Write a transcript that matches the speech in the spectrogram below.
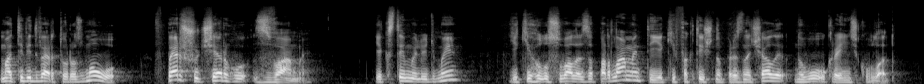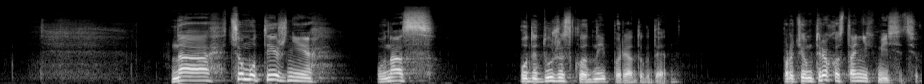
мати відверту розмову в першу чергу з вами, як з тими людьми, які голосували за парламент і які фактично призначали нову українську владу. На цьому тижні у нас буде дуже складний порядок денний. Протягом трьох останніх місяців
